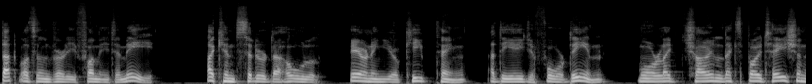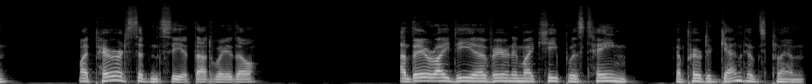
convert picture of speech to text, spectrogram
That wasn't very funny to me. I considered the whole earning your keep thing at the age of 14 more like child exploitation. My parents didn't see it that way, though and their idea of earning my keep was tame compared to Ganhook's plan.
